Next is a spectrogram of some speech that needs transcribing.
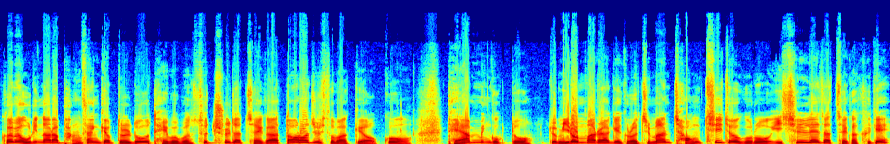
그러면 우리나라 방산 기업들도 대부분 수출 자체가 떨어질 수밖에 없고 대한민국도 좀 이런 말을 하기 그렇지만 정치적으로 이 신뢰 자체가 크게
